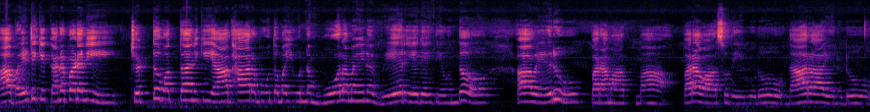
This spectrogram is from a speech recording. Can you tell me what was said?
ఆ బయటికి కనపడని చెట్టు మొత్తానికి ఆధారభూతమై ఉన్న మూలమైన వేరు ఏదైతే ఉందో ఆ వేరు పరమాత్మ. పరవాసుదేవుడు నారాయణుడు.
